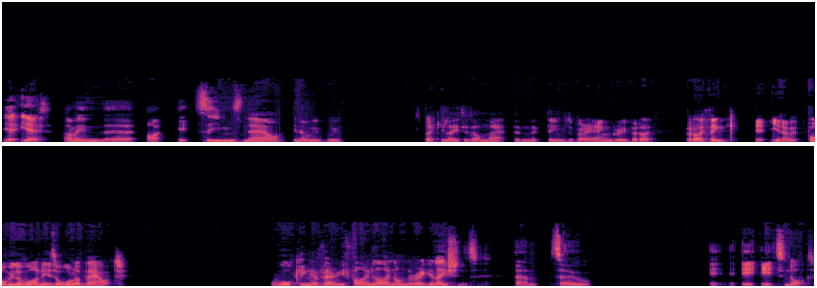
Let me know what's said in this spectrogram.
Yeah, yes. I mean, uh, I, it seems now, you know, we've we've speculated on that, and the teams are very angry. But I, but I think, it, you know, Formula One is all about walking a very fine line on the regulations. Um, so it, it, it's not.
